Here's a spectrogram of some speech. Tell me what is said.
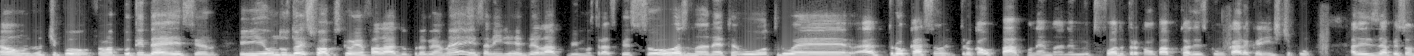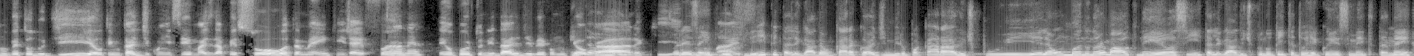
É um do, tipo, foi uma puta ideia esse ano. E um dos dois focos que eu ia falar do programa é esse, além de revelar e mostrar as pessoas, mano, é, o outro é a trocação, trocar o papo, né, mano? É muito foda trocar um papo, às vezes, com um cara que a gente, tipo, às vezes a pessoa não vê todo dia, ou tem vontade de conhecer mais da pessoa também, quem já é fã, né? Tem oportunidade de ver como que então, é o então, cara aqui. Por exemplo, o Flip, tá ligado? É um cara que eu admiro pra caralho, tipo, e ele é um humano normal, que nem eu, assim, tá ligado? Tipo, não tem tanto reconhecimento também,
